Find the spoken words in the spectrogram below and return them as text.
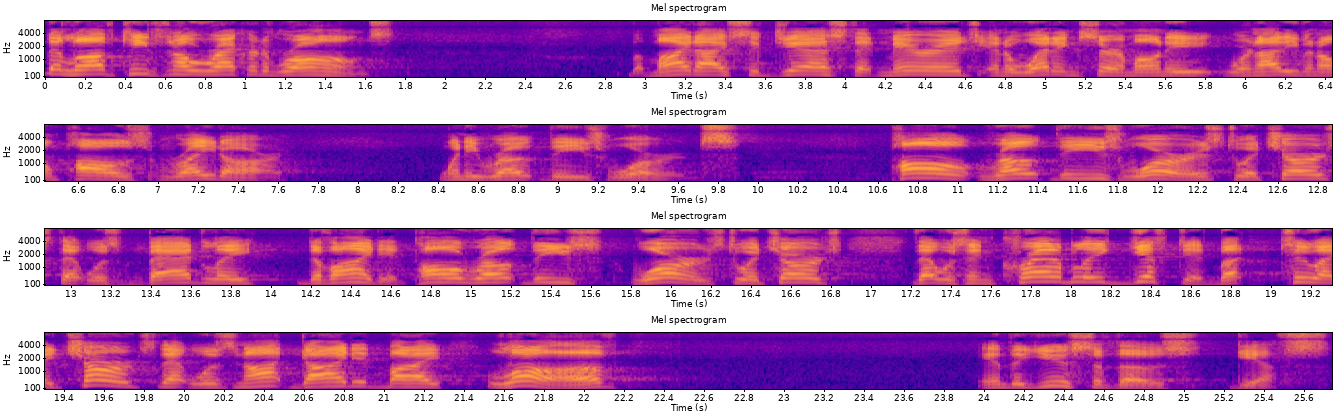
that love keeps no record of wrongs. But might I suggest that marriage and a wedding ceremony were not even on Paul's radar when he wrote these words? Paul wrote these words to a church that was badly divided. Paul wrote these words to a church that was incredibly gifted, but to a church that was not guided by love in the use of those gifts.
